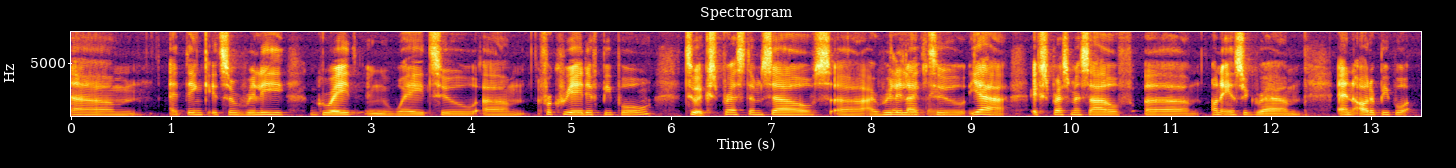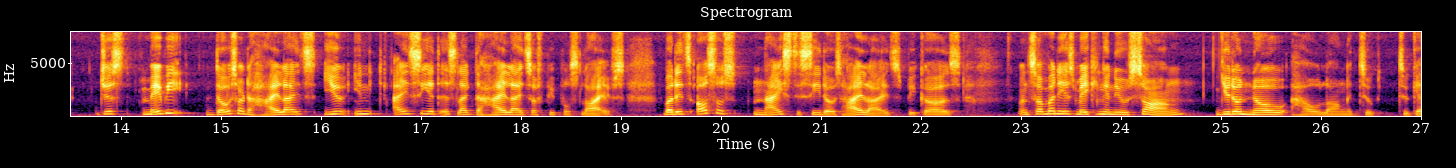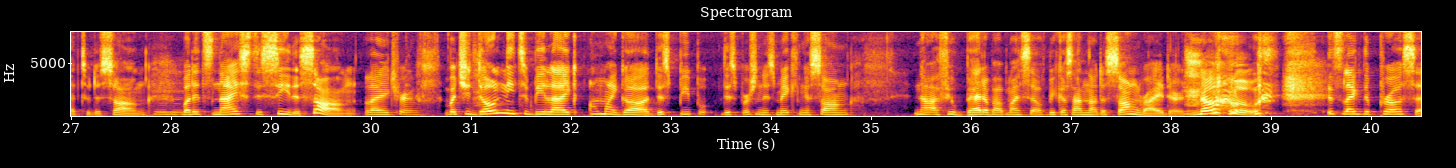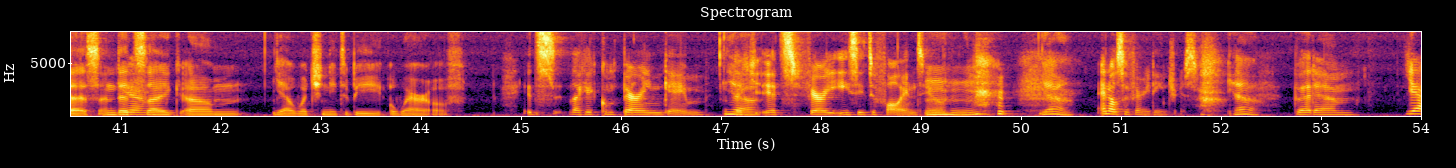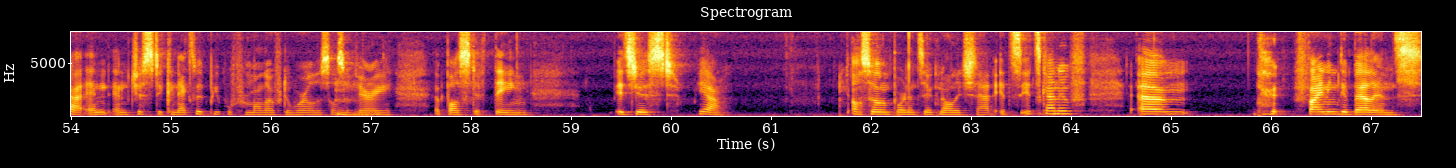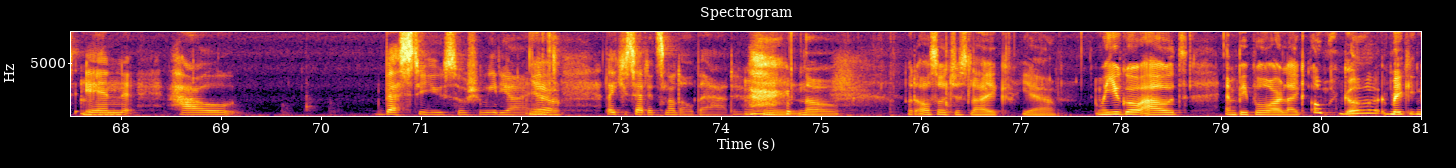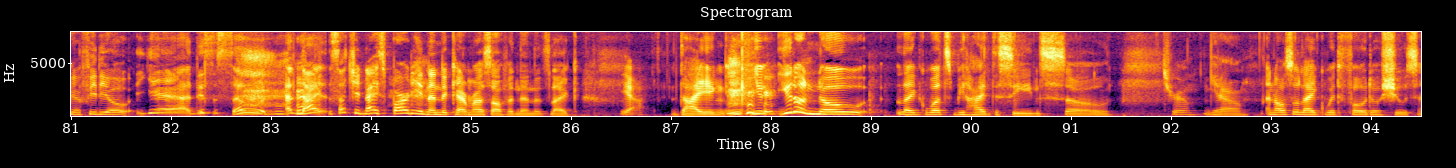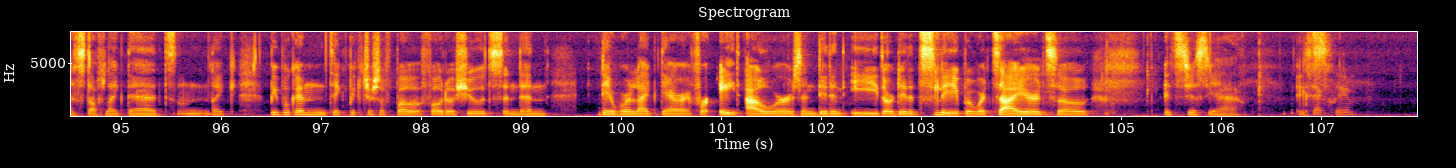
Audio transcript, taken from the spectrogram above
Um, I think it's a really great way to um, for creative people to express themselves. Uh, I really like to yeah express myself um, on Instagram and other people. Just maybe those are the highlights. You, you I see it as like the highlights of people's lives, but it's also s- nice to see those highlights because when somebody is making a new song, you don't know how long it took to get to the song, but it's nice to see the song. Like True. but you don't need to be like, "Oh my god, this people this person is making a song. Now I feel bad about myself because I'm not a songwriter." No. it's like the process and that's Yeah. like um yeah, what you need to be aware of. It's like a comparing game. Yeah. That it's very easy to fall into. Mhm. Yeah. and also very dangerous. Yeah. but um, yeah, and, and just to connect with people from all over the world is also Mhm. very a positive thing. It's just yeah, also important to acknowledge that it's it's kind of um, finding the balance in how best to use social media. And Yeah. like you said, it's not all bad. Mm, no. But also just like, yeah. When you go out and people are like, "Oh my god, making a video. Yeah, this is so a ni- such a nice party." And then the camera's off and then it's like yeah, dying. you you don't know like what's behind the scenes. So true. yeah, and also like with photo shoots and stuff like that. Like people can take pictures of po- photo shoots and then they were like there for eight hours and didn't eat or didn't sleep and were tired. Mm. So it's just yeah, it's- Exactly.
